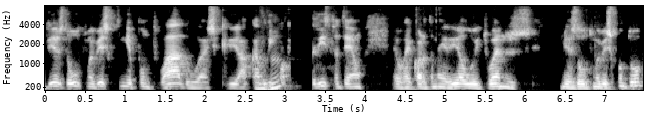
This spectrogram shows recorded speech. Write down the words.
desde a última vez que tinha pontuado, acho que há bocado uhum. qualquer coisa disso, portanto é, um, é o recorde também dele, oito anos desde a última vez que pontuou,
